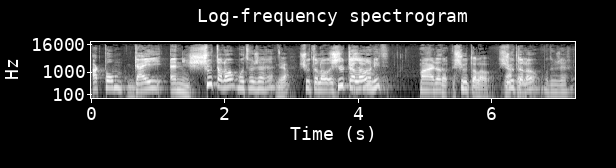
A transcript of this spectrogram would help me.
Akpom, Guy en Shootalo moeten we zeggen. Ja. Shootalo is, Shootalo? nog niet. Maar dat, Shootalo. Shootalo moeten we zeggen.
